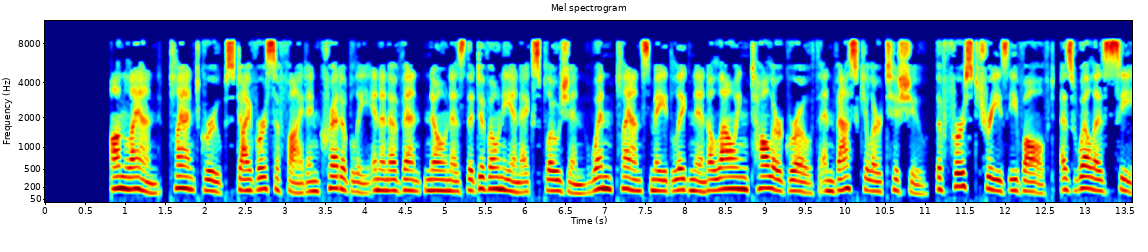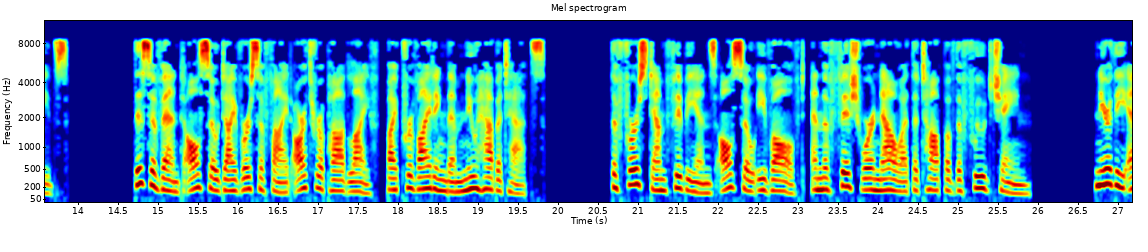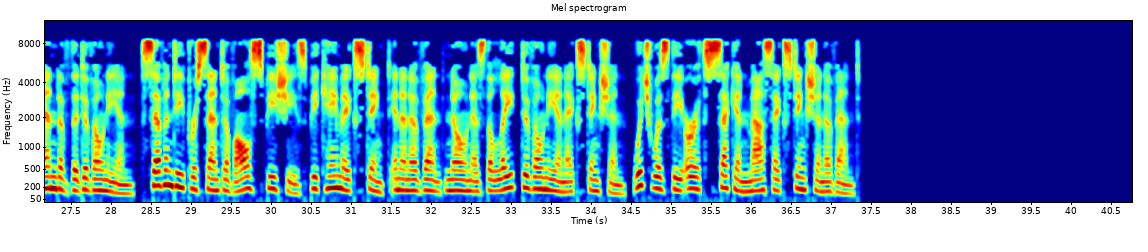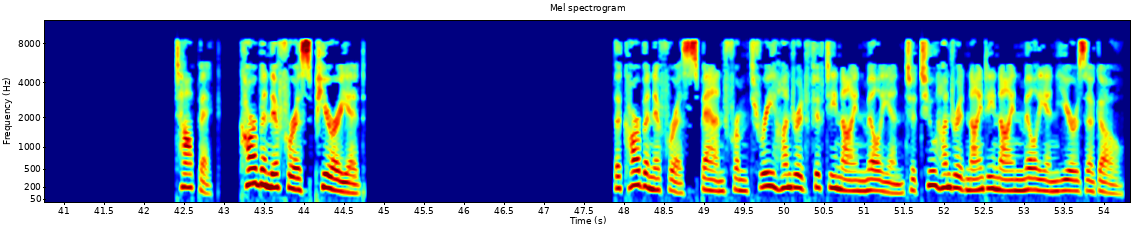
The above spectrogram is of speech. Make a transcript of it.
On land, plant groups diversified incredibly in an event known as the Devonian explosion when plants made lignin allowing taller growth and vascular tissue. The first trees evolved, as well as seeds. This event also diversified arthropod life, by providing them new habitats. The first amphibians also evolved, and the fish were now at the top of the food chain. Near the end of the Devonian, 70% of all species became extinct in an event known as the Late Devonian extinction, which was the Earth's second mass extinction event. Carboniferous period The Carboniferous spanned from 359 million to 299 million years ago.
